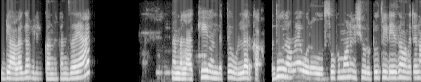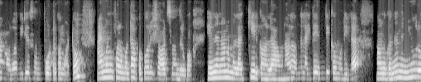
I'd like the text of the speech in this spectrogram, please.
இப்படி அழகா வெளியே உட்காந்துருக்கான் ஜோயா. நம்ம லக்கி வந்துட்டு உள்ள இருக்கா. அதுவும் இல்லாமல் ஒரு சுகமான விஷயம் ஒரு டூ த்ரீ டேஸா வந்துட்டு நாங்கள் அவ்வளோ வீடியோஸ் வந்து போட்டிருக்க மாட்டோம். ஐமன் ஃபால மட்டும் அப்பப்போ ஒரு ஷார்ட்ஸ் வந்திருக்கும். என்னன்னா நம்ம லக்கி இருக்கான்ல அவனால வந்து லைட்டாக எந்திரிக்க முடியல. அவனுக்கு வந்து அந்த நியூரோ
